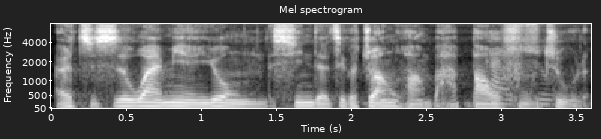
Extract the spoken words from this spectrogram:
而只是外面用新的这个装潢把它包覆住了。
